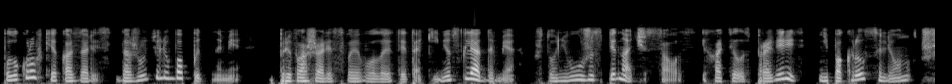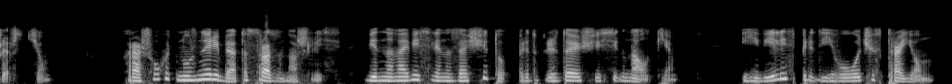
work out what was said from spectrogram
Полукровки оказались до жути любопытными и привожали своего Лэйта такими взглядами, что у него уже спина чесалась и хотелось проверить, не покрылся ли он шерстью. Хорошо, хоть нужные ребята сразу нашлись. Видно, навесили на защиту предупреждающие сигналки и явились перед его очи втроем.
